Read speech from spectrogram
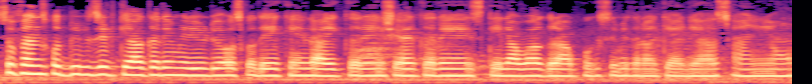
सो फ्रेंड्स खुद भी विज़िट क्या करें मेरी वीडियोस को देखें लाइक करें शेयर करें। इसके अलावा अगर आपको किसी भी तरह के आइडियाज़ चाहिए हों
